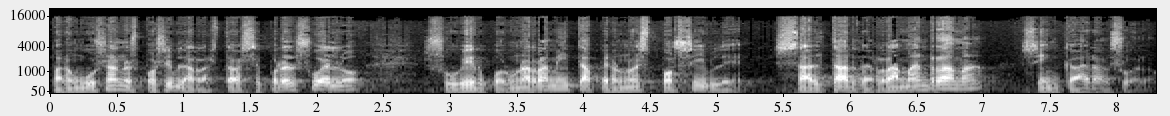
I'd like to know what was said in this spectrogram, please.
para un gusano es posible arrastrarse por el suelo, subir por una ramita, pero no es posible saltar de rama en rama sin caer al suelo.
